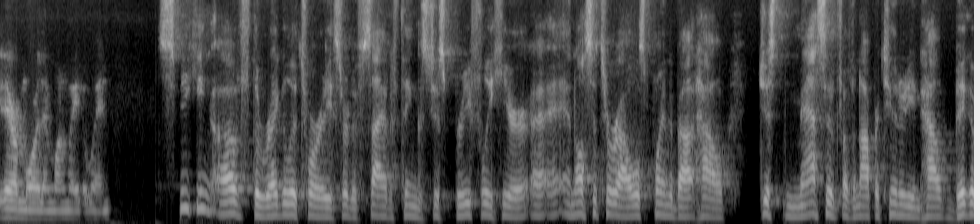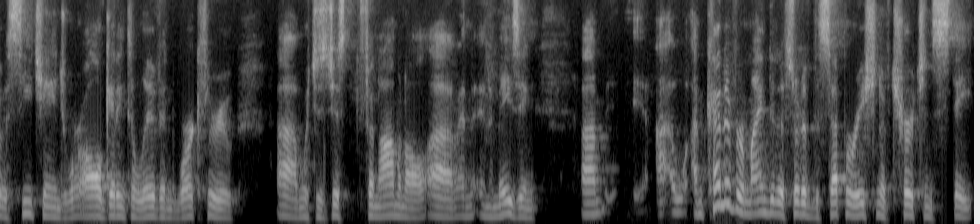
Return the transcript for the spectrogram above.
there are more than one way to win. Speaking of the regulatory sort of side of things, just briefly here, uh, and also to Raoul's point about how just massive of an opportunity and how big of a sea change we're all getting to live and work through, um, which is just phenomenal um, and, and, amazing. Um, I, am kind of reminded of sort of the separation of church and state.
